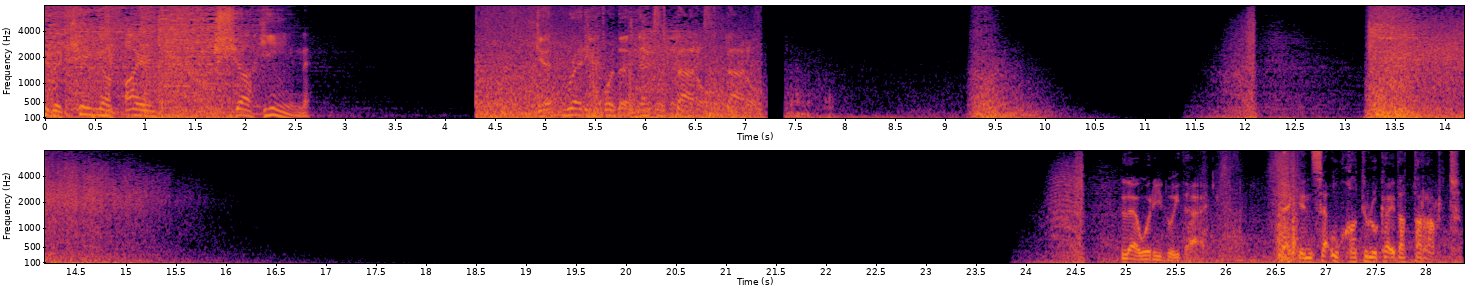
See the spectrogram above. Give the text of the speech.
to the king of iron, Shaheen. Get ready for the next battle. Battle. لا أريد ذاك لكن سأقاتلك إذا اضطررت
